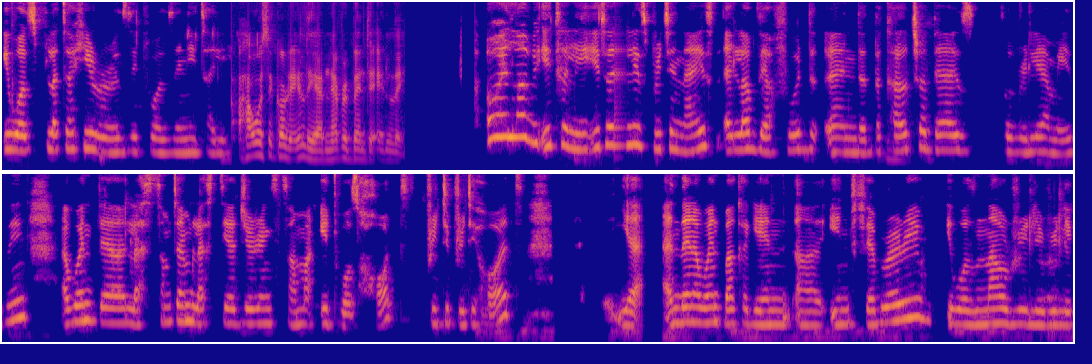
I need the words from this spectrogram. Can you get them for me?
it was Flutter Heroes. It was in Italy. How was it go to Italy? I've never been to Italy. Oh, I love Italy. Italy is pretty nice. I love their food and the Mm. culture there is really amazing. I went there last sometime last year during summer. It was hot, pretty pretty Mm. hot. Yeah, and then I went back again uh, in February. It was now really really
